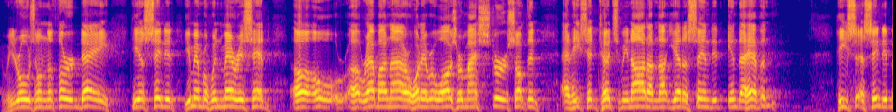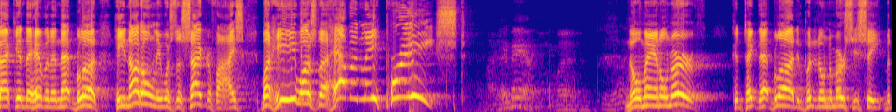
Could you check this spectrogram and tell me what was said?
When he rose on the third day, he ascended. You remember when Mary said, uh, Oh, uh, Rabboni, or whatever it was, or Master or something, and he said, Touch me not, I'm not yet ascended into heaven. He ascended back into heaven in that blood. He not only was the sacrifice, but he was the heavenly priest. Amen. No man on earth could take that blood and put it on the mercy seat, but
